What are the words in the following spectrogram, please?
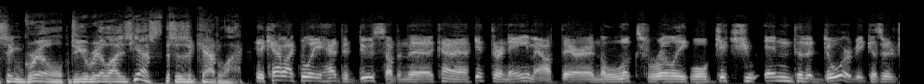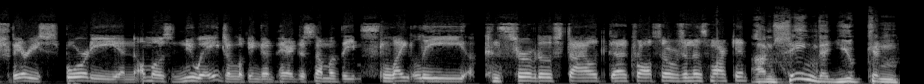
menacing grill, do you realize, yes, this is a Cadillac? The Cadillac really had to do something to kind of get their name out there, and the looks really will get you into the door because it's very sporty and almost new age looking compared to some of the slightly conservative styled uh, crossovers in this market. I'm seeing that you can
